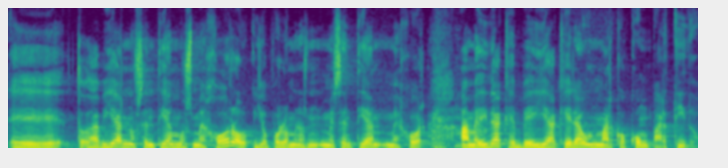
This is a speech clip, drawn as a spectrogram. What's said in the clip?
eh, todavía nos sentíamos mejor, o yo por lo menos me sentía mejor, a medida que veía que era un marco compartido.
